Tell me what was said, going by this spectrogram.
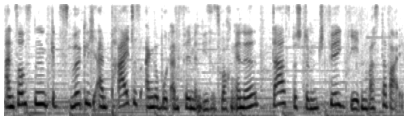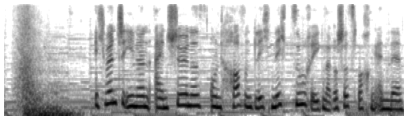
Ansonsten gibt es wirklich ein breites Angebot an Filmen dieses Wochenende. Da ist bestimmt für jeden was dabei. Ich wünsche Ihnen ein schönes und hoffentlich nicht zu regnerisches Wochenende.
